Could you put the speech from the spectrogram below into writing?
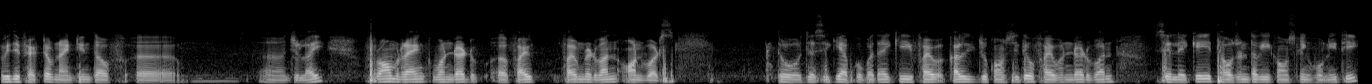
with effect of 19th of uh, uh, July from rank 100 uh, 5 501 onwards. तो जैसे कि आपको पता है कि फाइव कल जो काउंसलिंग थी वो 501 से लेके थाउज़ेंड तक की काउंसलिंग होनी थी।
